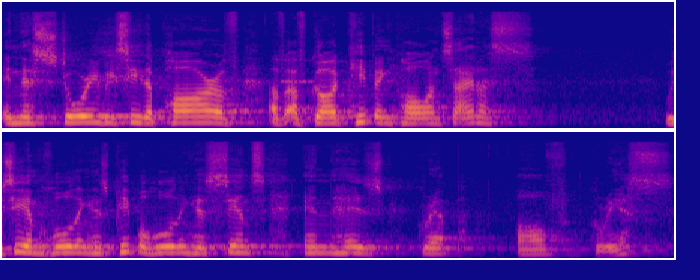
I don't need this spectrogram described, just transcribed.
In this story, we see the power of, of, of, God keeping Paul and Silas. We see him holding his people, holding his saints in his grip of grace.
